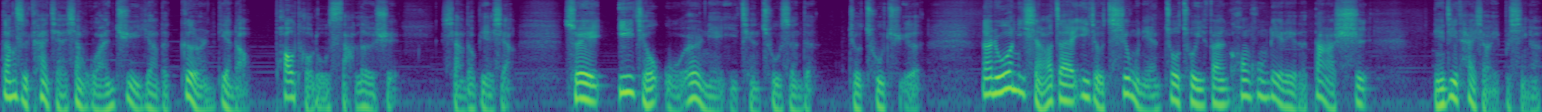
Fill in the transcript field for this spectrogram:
当时看起来像玩具一样的个人电脑抛头颅洒热血，想都别想。所以，一九五二年以前出生的就出局了。那如果你想要在一九七五年做出一番轰轰烈烈的大事，年纪太小也不行啊。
